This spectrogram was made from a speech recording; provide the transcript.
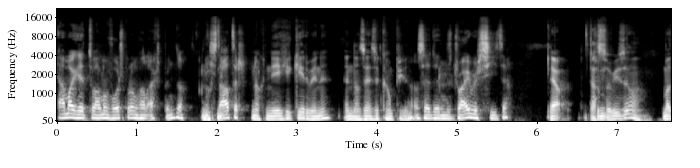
Ja, maar je hebt wel een voorsprong van acht punten. Die staat er. nog negen keer winnen en dan zijn ze kampioen. Dan zit in de driver's seat. Hè. Ja, Dat sowieso. maar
